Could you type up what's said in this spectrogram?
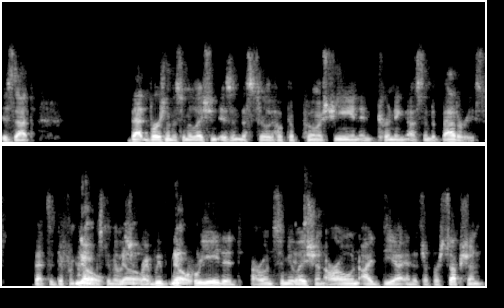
is that that version of the simulation isn't necessarily hooked up to a machine and turning us into batteries. That's a different kind no, of simulation, no, right? We've, no. we've created our own simulation, yes. our own idea, and it's a perception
